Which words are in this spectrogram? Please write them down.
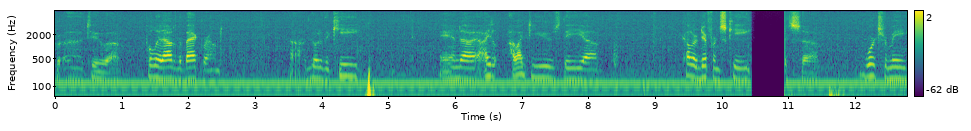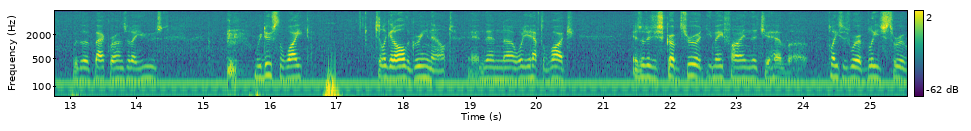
for, uh, to uh, pull it out of the background. Uh, go to the key and uh, I, I like to use the color difference key. It works for me with the backgrounds that I use. Reduce the white till I get all the green out and then uh, what you have to watch is that as you scrub through it you may find that you have uh, places where it bleeds through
